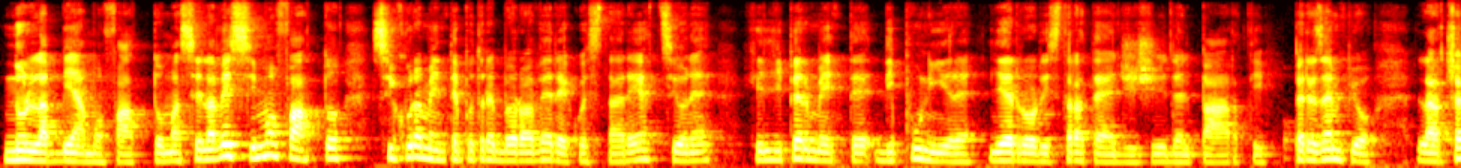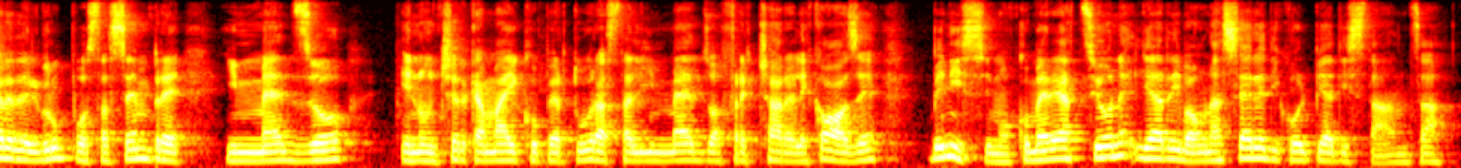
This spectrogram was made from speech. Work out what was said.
Non l'abbiamo fatto, ma se l'avessimo fatto sicuramente potrebbero avere questa reazione che gli permette di punire gli errori strategici del party. Per esempio l'arciere del gruppo sta sempre in mezzo e non cerca mai copertura, sta lì in mezzo a frecciare le cose. Benissimo, come reazione gli arriva una serie di colpi a distanza.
